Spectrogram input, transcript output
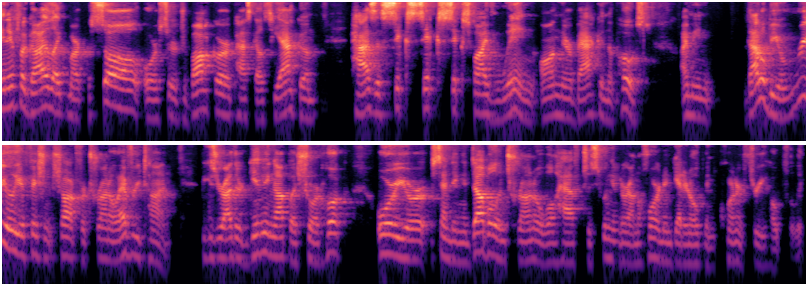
And if a guy like Marc Gasol or Serge Ibaka or Pascal Siakam has a six six six five wing on their back in the post, I mean, that'll be a really efficient shot for Toronto every time because you're either giving up a short hook or you're sending a double, and Toronto will have to swing it around the horn and get an open corner three, hopefully.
